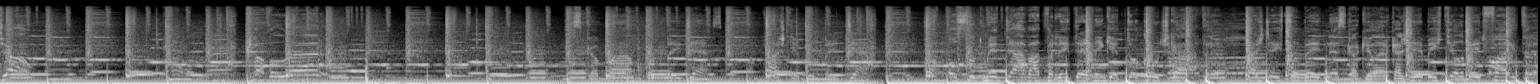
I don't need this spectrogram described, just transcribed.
Yo. Cavalier Dneska mám blbej den. Vážně blbej den. Osud mi dává tvrdý trénink, je to Carter Každý chce být dneska killer, každý by chtěl být fighter.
